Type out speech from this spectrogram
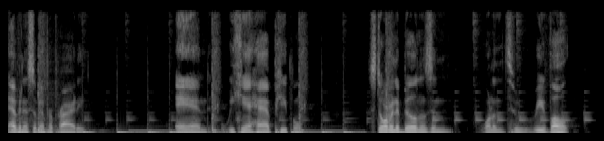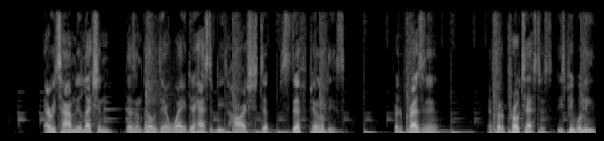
evidence of impropriety, and we can't have people storming the buildings and wanting to revolt every time the election doesn't go their way. There has to be harsh, stiff, stiff penalties for the president, and for the protesters. These people need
